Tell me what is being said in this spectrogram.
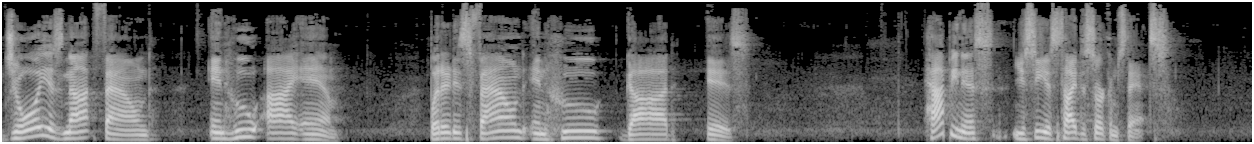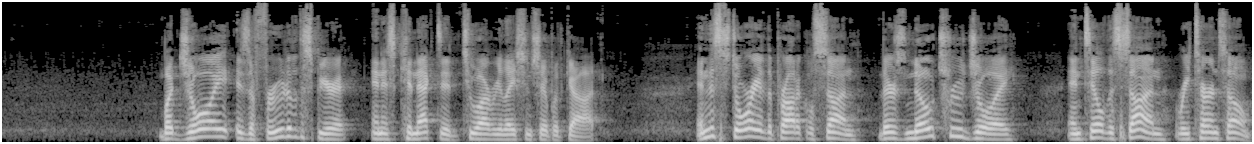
Joy is not found in who I am but it is found in who God is. Happiness, you see, is tied to circumstance. But joy is a fruit of the Spirit and is connected to our relationship with God. In this story of the prodigal son, there's no true joy until the son returns home.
